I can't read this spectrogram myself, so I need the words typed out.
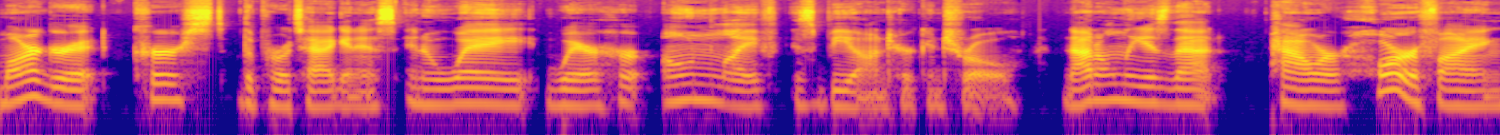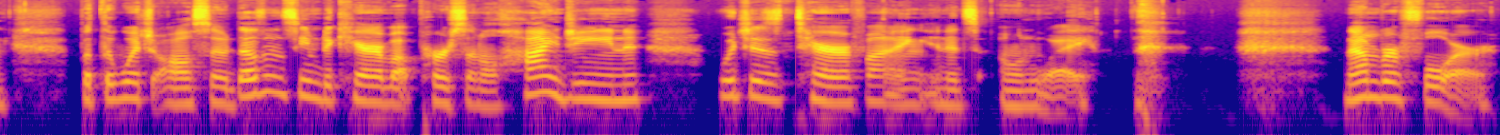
Margaret cursed the protagonist in a way where her own life is beyond her control. Not only is that power horrifying, but the witch also doesn't seem to care about personal hygiene, which is terrifying in its own way. Number four,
